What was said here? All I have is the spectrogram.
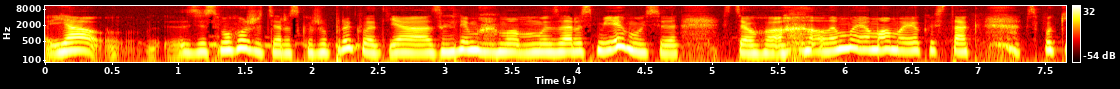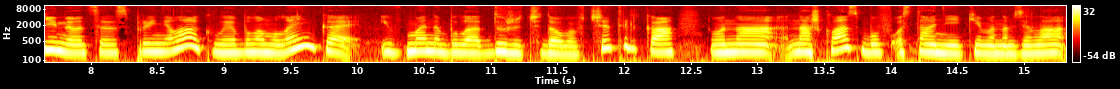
Я зі свого життя розкажу приклад. Я взагалі моя мама, ми зараз сміємося з цього, але моя мама якось так спокійно це сприйняла, коли я була маленька, і в мене була дуже чудова вчителька. Вона наш клас був останній, який вона взяла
